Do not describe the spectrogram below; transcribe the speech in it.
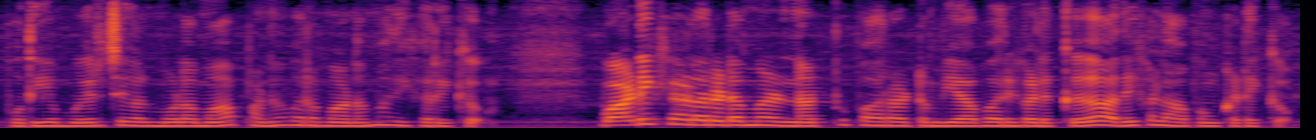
புதிய முயற்சிகள் மூலமாக பண வருமானம் அதிகரிக்கும். வாடிக்கையாளரிடம் நட்பு பாராட்டும் வியாபாரிகளுக்கு அதிக லாபம் கிடைக்கும்.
